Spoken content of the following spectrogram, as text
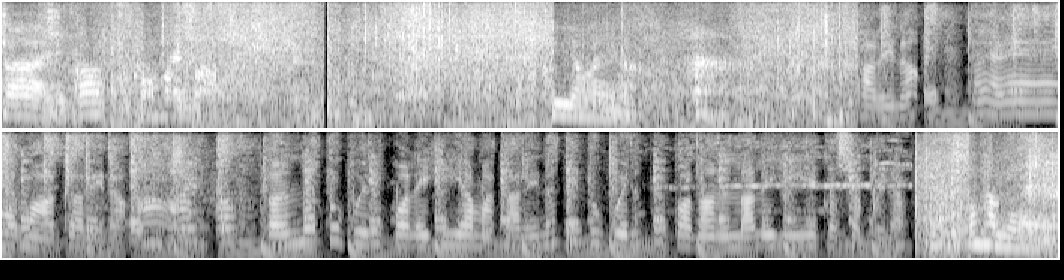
ใช่ ก็ขอให้มาคือยังไงอะ Macarena, eh, Macarena, ah. Cuando tú puedes por la guía Macarena, tú puedes para darle la guía cosa buena. ต้องทำยังไงอะ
